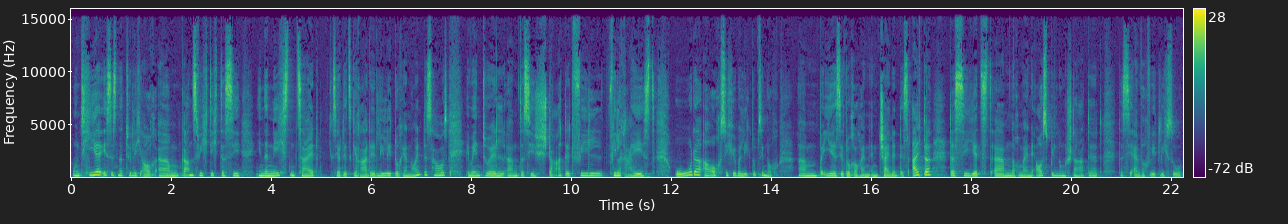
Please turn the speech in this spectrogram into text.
Und hier ist es natürlich auch ähm, ganz wichtig, dass sie in der nächsten Zeit Sie hat jetzt gerade Lilith durch ihr neuntes Haus, eventuell, ähm, dass sie startet, viel, viel reist oder auch sich überlegt, ob sie noch, bei ihr ist ja doch auch ein entscheidendes Alter, dass sie jetzt ähm, noch einmal eine Ausbildung startet, dass sie einfach wirklich so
